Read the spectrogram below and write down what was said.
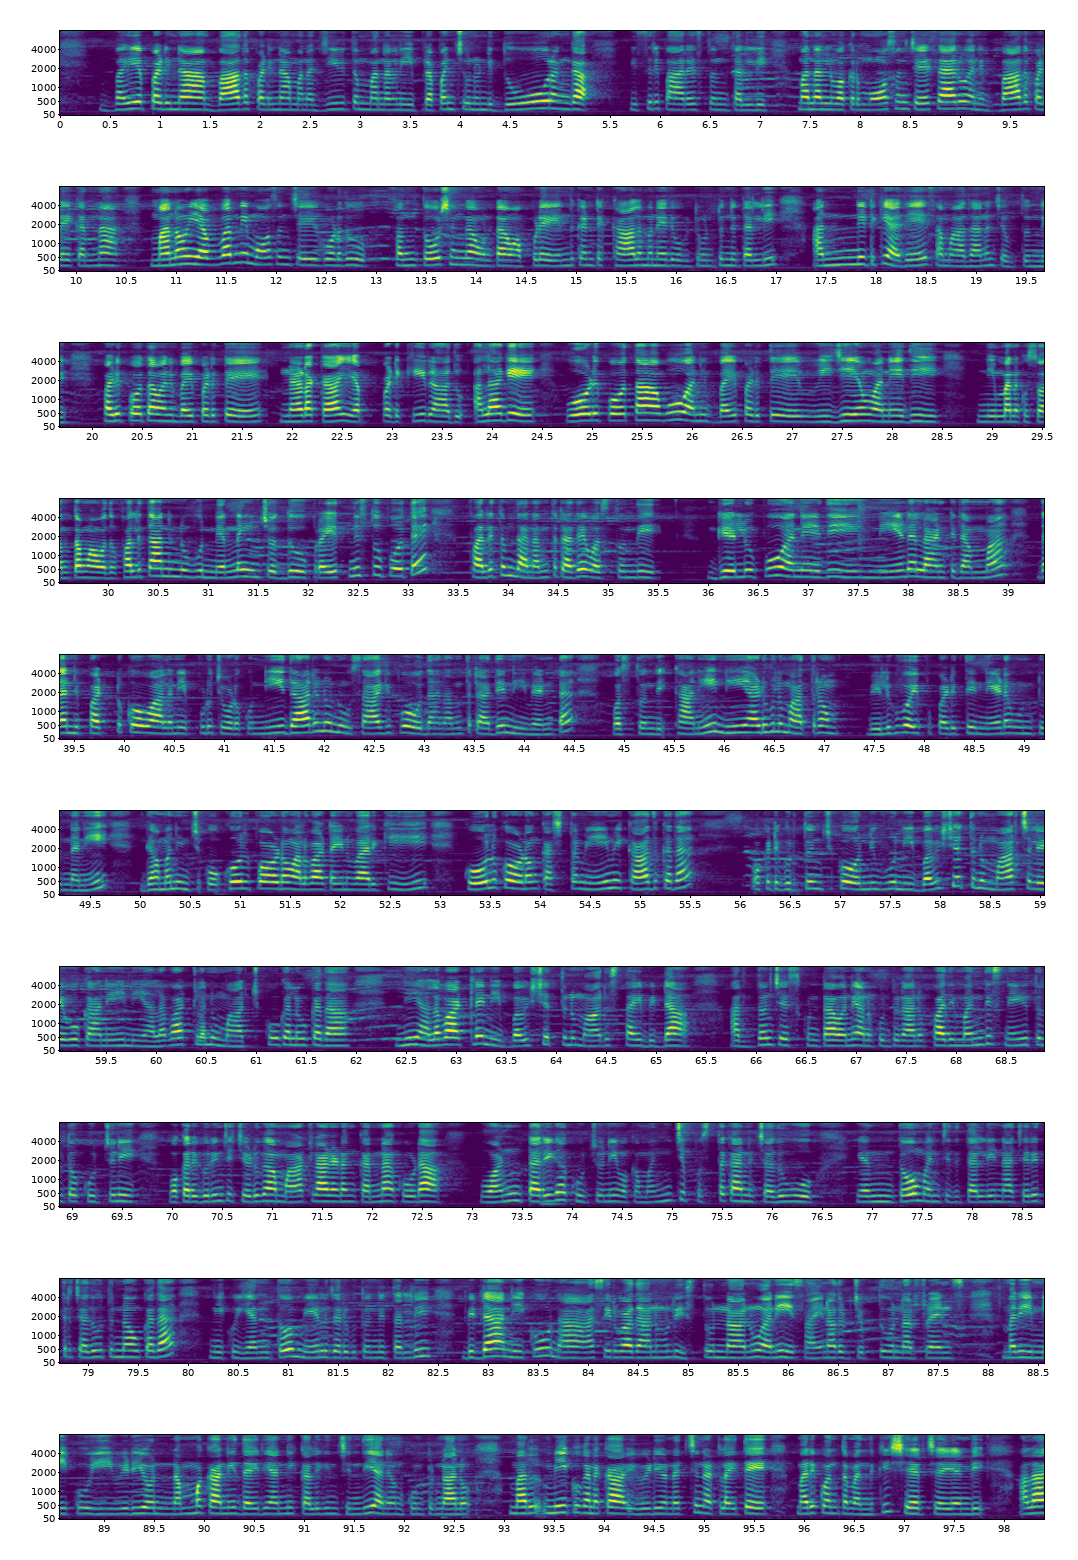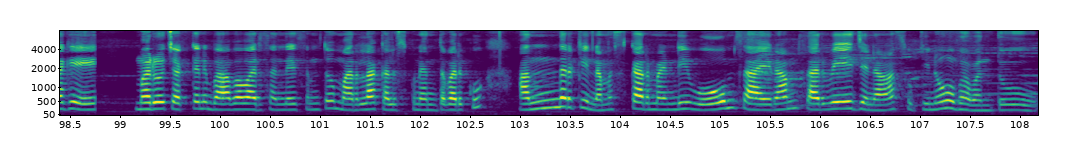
భయపడినా బాధపడినా మన జీవితం మనల్ని ఈ ప్రపంచం నుండి దూరంగా విసిరి పారేస్తుంది తల్లి. మనల్ని ఒకరు మోసం చేశారు అని బాధపడే కన్నా మనం ఎవరిని మోసం చేయకూడదు. సంతోషంగా ఉంటాం అప్పుడే. ఎందుకంటే కాలం అనేది ఒకటి ఉంటుంది తల్లి. అన్నిటికీ అదే సమాధానం చెబుతుంది. పడిపోతామని భయపడితే నడక ఎప్పటికీ రాదు. అలాగే ఓడిపోతావు అని భయపడితే విజయం అనేది మనకు సొంతం అవ్వదు. ఫలితాన్ని నువ్వు నిర్ణయించొద్దు. ప్రయత్నిస్తూ పోతే ఫలితం దాని అదే వస్తుంది. గెలుపు అనేది నీడ లాంటిదమ్మా. దాన్ని పట్టుకోవాలని ఎప్పుడు చూడకు. నీ దారిను నువ్వు సాగిపో. దానంతట అదే నీ వెంట వస్తుంది. కానీ నీ అడుగులు మాత్రం వెలుగు వైపు పడితే నీడ ఉంటుందని గమనించుకో. కోల్పోవడం అలవాటైన వారికి కోలుకోవడం కష్టం ఏమీ కాదు కదా. ఒకటి గుర్తుంచుకో నువ్వు నీ భవిష్యత్తును మార్చలేవు కానీ నీ అలవాట్లను మార్చుకోగలవు కదా. నీ అలవాట్లే నీ భవిష్యత్తును మారుస్తాయి బిడ్డ. అర్థం చేసుకుంటావని అనుకుంటున్నాను. పది మంది స్నేహితులతో కూర్చుని ఒకరి గురించి చెడుగా మాట్లాడడం కన్నా కూడా ఒంటరిగా కూర్చుని ఒక మంచి పుస్తకాన్ని చదువు. ఎంతో మంచిది తల్లి. నా చరిత్ర చదువుతున్నావు కదా. నీకు ఎంతో మేలు జరుగుతుంది తల్లి. బిడ్డ నీకు నా ఆశీర్వాదానములు ఇస్తున్నాను అని సాయినాథుడు చెప్తూ ఉన్నారు ఫ్రెండ్స్. మరి మీకు ఈ వీడియో నమ్మకాన్ని ధైర్యాన్ని కలిగించింది అని అనుకుంటున్నాను. మరి మీకు కనుక ఈ వీడియో నచ్చినట్లయితే మరికొంతమందికి షేర్ చేయండి. అలాగే మరో చక్కని బాబావారి సందేశంతో మరలా కలుసుకునేంత వరకు అందరికీ నమస్కారం అండి ఓం సాయిరాం. సర్వే జన సుఖినో భవంతు.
